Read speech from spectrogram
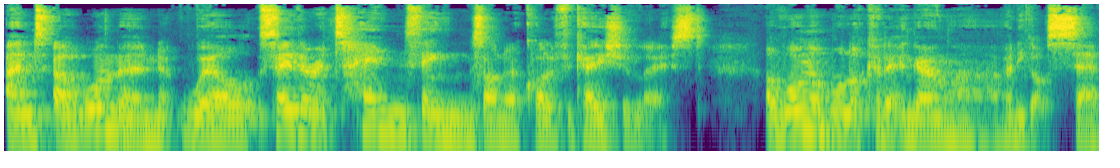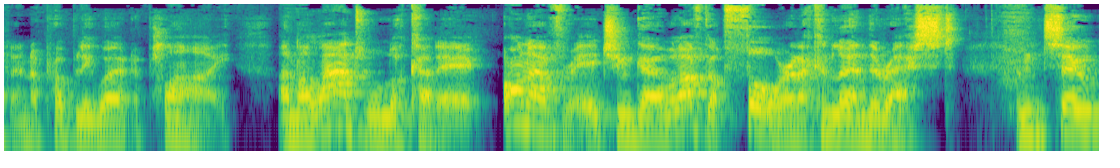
and a woman will say there are ten things on a qualification list. A woman will look at it and go, well, I've only got seven. I probably won't apply. And a lad will look at it on average and go, well, I've got four and I can learn the rest. And so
